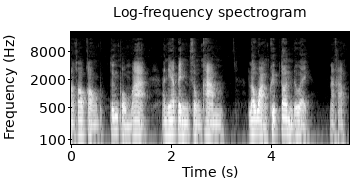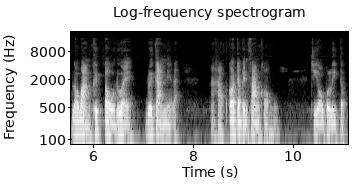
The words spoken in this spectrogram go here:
มาครอบครอง ซึ่งผมว่าอันนี้เป็นสงครามระหว่างคริปโตด้วยนะครับ ระหว่างคริปโตด้วยด้วยกันนี่แหละนะครับ ก็จะเป็นฝั่งของ geopolitics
